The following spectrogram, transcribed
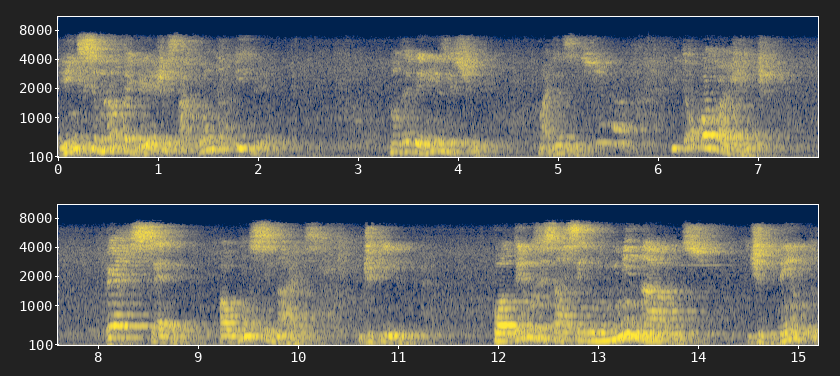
e ensinando a igreja está contra a Bíblia? Não deveria existir, mas existe. Então, quando a gente percebe alguns sinais de que podemos estar sendo minados de dentro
